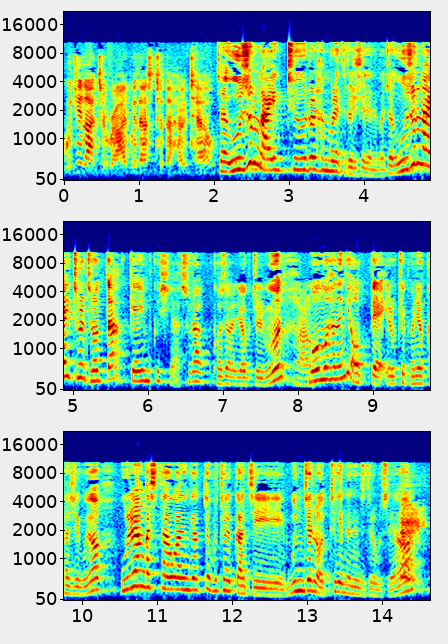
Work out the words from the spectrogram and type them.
Would you like to ride with us to the hotel? 자, would you like to를 한 번에 들어주셔야 되는 거죠. would you like to를 들었다? 게임 끝이야. 수락, 거절, 역질문. 뭐뭐 하는 게 어때? 이렇게 번역하시고요. 우리랑 같이 타고 가는 게 어때? 호텔까지. 문제를 어떻게 내는지 들어보세요. A.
